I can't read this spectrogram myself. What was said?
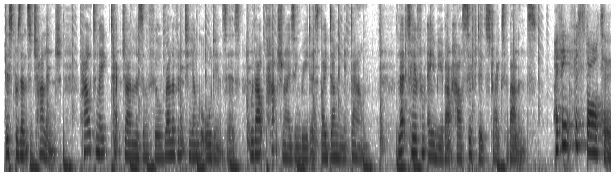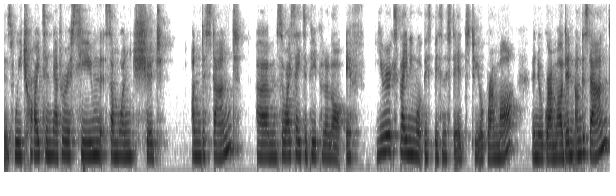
This presents a challenge how to make tech journalism feel relevant to younger audiences without patronising readers by dumbing it down. Let's hear from Amy about how Sifted strikes the balance. I think for starters, we try to never assume that someone should understand um, so I say to people a lot if you're explaining what this business did to your grandma and your grandma didn't understand,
